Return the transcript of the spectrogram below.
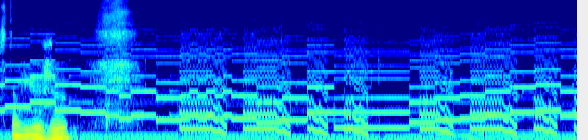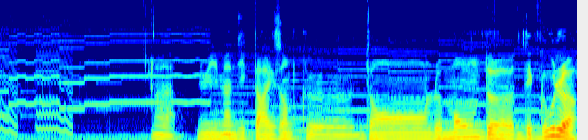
C'est un vieux jeu. Voilà. Lui, il m'indique par exemple que dans le monde euh, des ghouls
